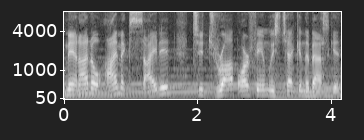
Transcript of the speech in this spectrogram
man, I know I'm excited to drop our family's check in the basket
